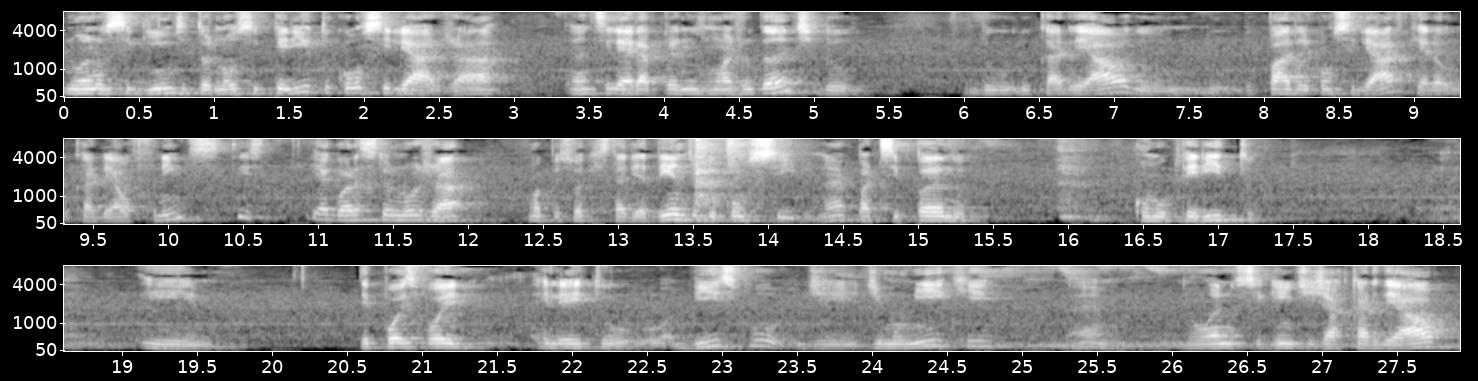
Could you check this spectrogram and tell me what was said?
no ano seguinte tornou-se perito conciliar. Já antes ele era apenas um ajudante do, do, do cardeal, do, do, padre conciliar, que era o cardeal Frinks, e agora se tornou já uma pessoa que estaria dentro do concílio, né, participando como perito. E depois foi eleito bispo de, de Munique, né, no ano seguinte já cardeal.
